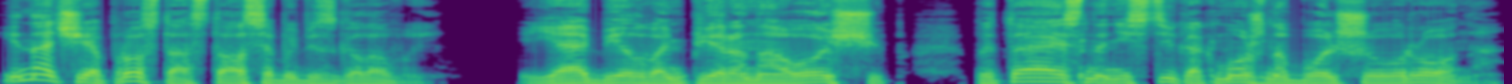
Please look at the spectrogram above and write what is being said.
иначе я просто остался бы без головы. Я бил вампира на ощупь, пытаясь нанести как можно больше урона.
